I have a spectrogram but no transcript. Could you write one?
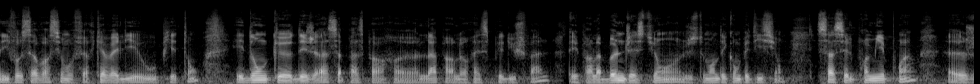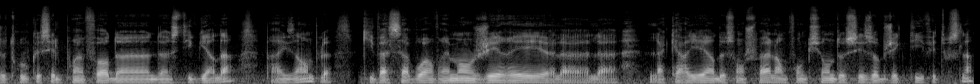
il faut savoir si on veut faire cavalier ou piéton, et donc déjà ça passe par là par le respect du cheval et par la bonne gestion justement des compétitions. Ça c'est le premier point. je trouve que c'est le point fort d'un Steve Gerda, par exemple, qui va savoir vraiment gérer la, la, la carrière de son cheval en fonction de ses objectifs et tout cela.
